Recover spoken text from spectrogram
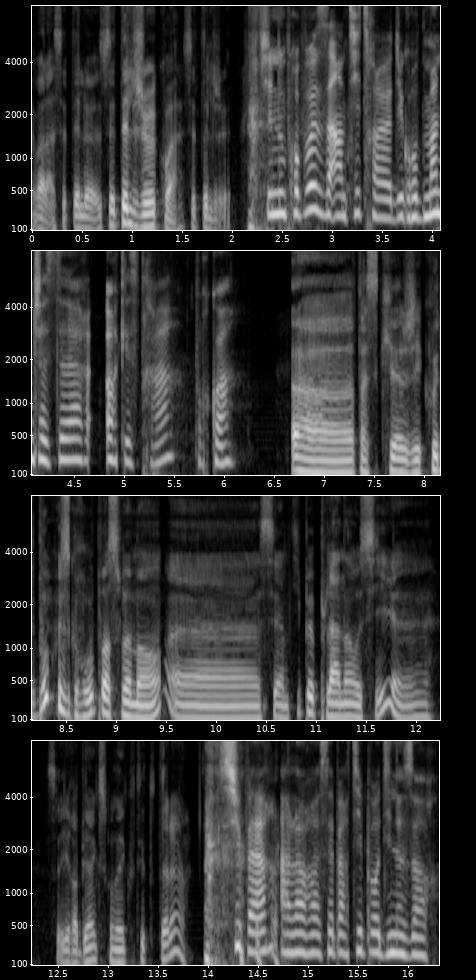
voilà, c'était le, c'était le jeu, quoi. C'était le jeu. Tu nous proposes un titre euh, du groupe Manchester Orchestra. Pourquoi? Euh, parce que j'écoute beaucoup ce groupe en ce moment. Euh, c'est un petit peu planant aussi. ça ira bien avec ce qu'on a écouté tout à l'heure. Super. Alors, c'est parti pour Dinosaure.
